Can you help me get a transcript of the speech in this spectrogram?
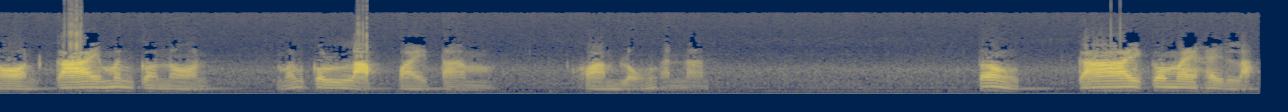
นอน กายมันก็นอน มันก็หลับไปตามความหลงอันนั้น ต้องกายก็ไม่ให้หลับ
